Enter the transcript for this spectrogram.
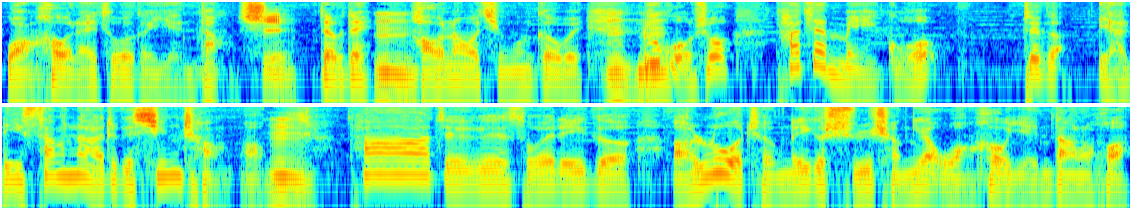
往后来做一个延宕，是。对不对？嗯、好，那我请问各位，嗯、如果说它在美国这个亚利桑那这个新厂啊，嗯，它这个所谓的一个啊落成的一个时程要往后延宕的话，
